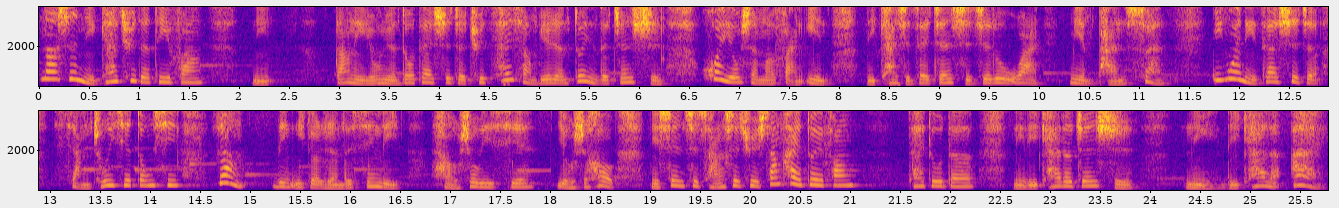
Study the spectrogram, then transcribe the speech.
那是你该去的地方。当你永远都在试着去猜想别人对你的真实会有什么反应，你开始在真实之路外面盘算，因为你在试着想出一些东西，让另一个人的心里好受一些。有时候，你甚至尝试去伤害对方。再度的，你离开了真实，你离开了爱。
